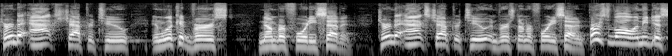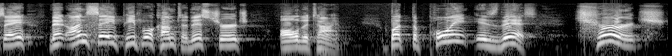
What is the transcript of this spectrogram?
Turn to Acts chapter 2 and look at verse number 47. Turn to Acts chapter 2 and verse number 47. First of all, let me just say that unsaved people come to this church all the time. But the point is this church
